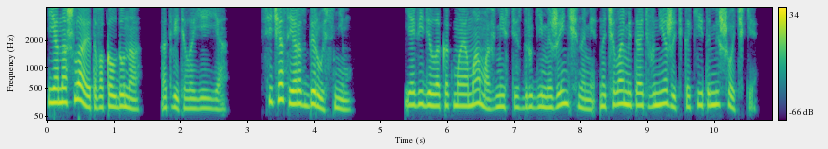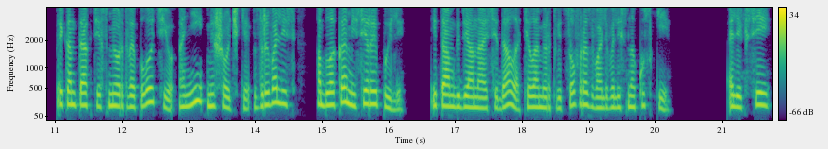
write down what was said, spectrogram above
«Я нашла этого колдуна», — ответила ей я. Сейчас я разберусь с ним. Я видела, как моя мама вместе с другими женщинами начала метать в нежить какие-то мешочки. При контакте с мертвой плотью они, мешочки, взрывались облаками серой пыли, и там, где она оседала, тела мертвецов разваливались на куски. Алексей,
